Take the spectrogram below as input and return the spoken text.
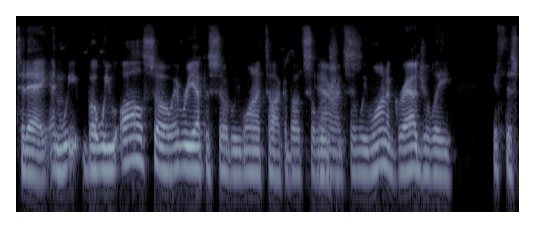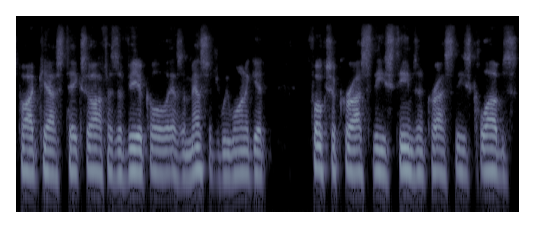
today. And we, but we also every episode we want to talk about solutions, Parents. and we want to gradually, if this podcast takes off as a vehicle, as a message, we want to get folks across these teams and across these clubs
